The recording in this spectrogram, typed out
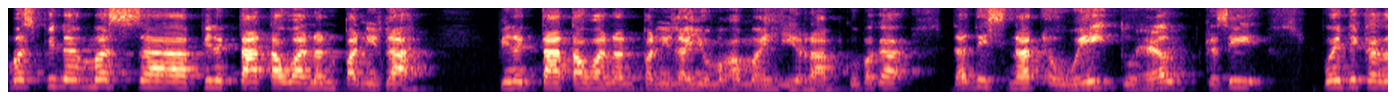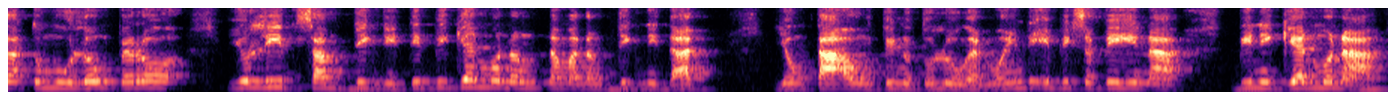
mas pina, mas ah, pinagtatawanan pa nila. Pinagtatawanan pa nila yung mga mahirap. Kumbaga, that is not a way to help kasi pwede ka nga tumulong pero you leave some dignity. Bigyan mo ng, naman ng dignidad yung taong tinutulungan mo. Hindi ibig sabihin na binigyan mo na,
